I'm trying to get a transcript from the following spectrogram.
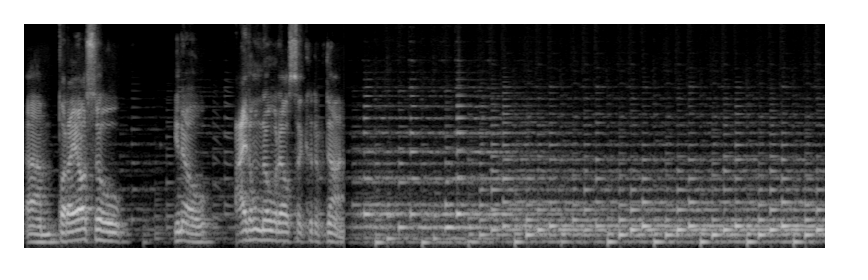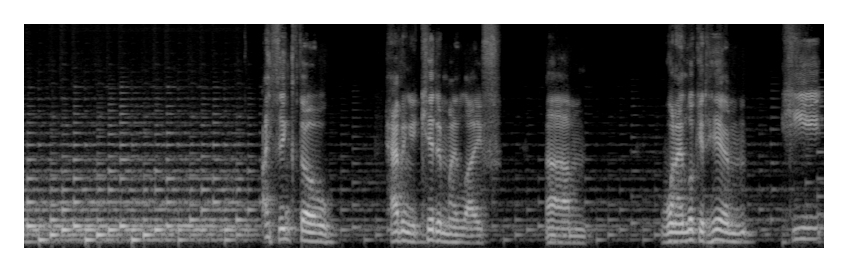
Um, but I also, you know, I don't know what else I could have done. I think, though, having a kid in my life, um, when I look at him, he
